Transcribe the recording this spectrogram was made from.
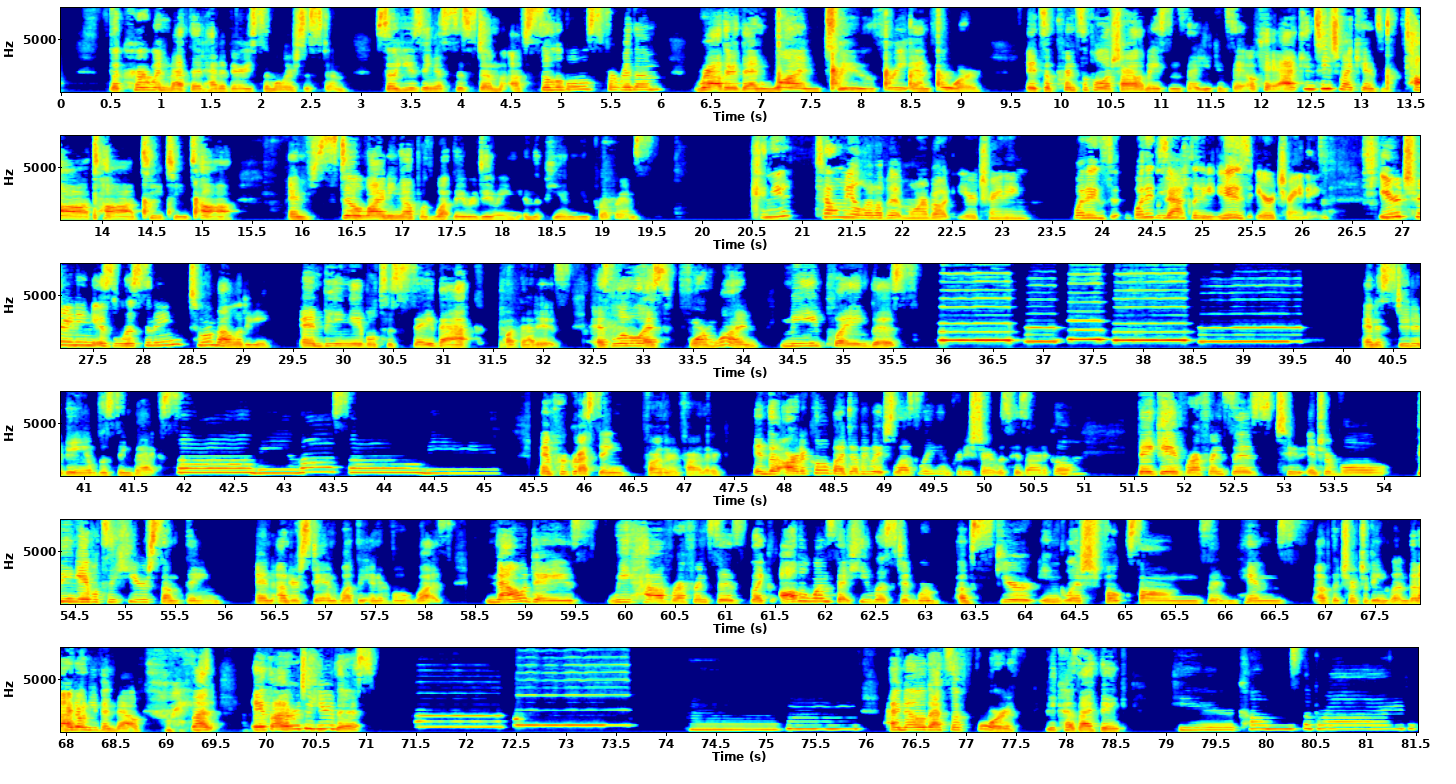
the Curwen method had a very similar system. So using a system of syllables for rhythm rather than one, two, three, and four. It's a principle of Charlotte Mason's that you can say, okay, I can teach my kids ta, ta, ti, ti, ta, and still lining up with what they were doing in the PNU programs. Can you tell me a little bit more about ear training? What ex- what exactly ear is ear training? Ear training is listening to a melody and being able to say back what that is. As little as form 1, me playing this and a student being able to sing back so mi la so mi and progressing farther and farther. In the article by W.H. Leslie, I'm pretty sure it was his article, mm-hmm. they gave references to interval being able to hear something and understand what the interval was. Nowadays, we have references like all the ones that he listed were obscure English folk songs and hymns of the Church of England that I don't even know. Right. But if I were to hear this, I know that's a fourth because I think, here comes the bride.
